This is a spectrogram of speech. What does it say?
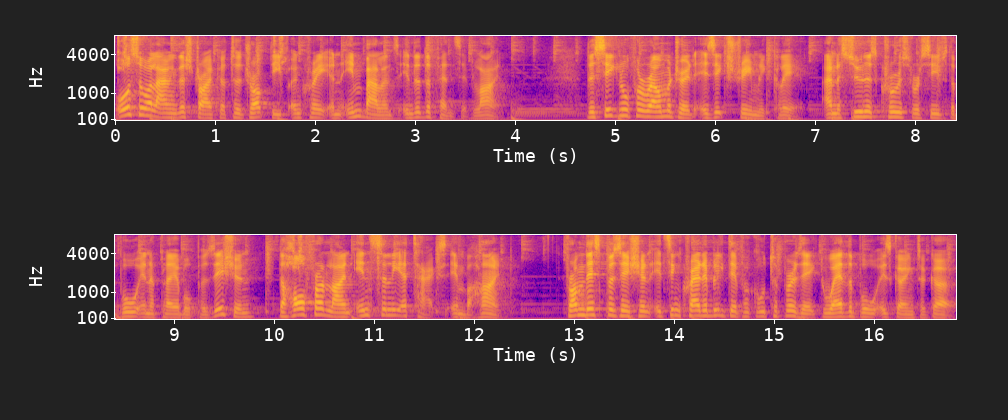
also allowing the striker to drop deep and create an imbalance in the defensive line. The signal for Real Madrid is extremely clear, and as soon as Kroos receives the ball in a playable position, the whole front line instantly attacks in behind. From this position, it's incredibly difficult to predict where the ball is going to go,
